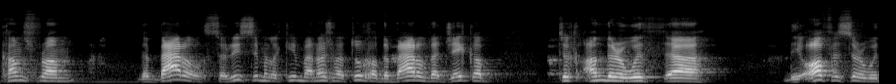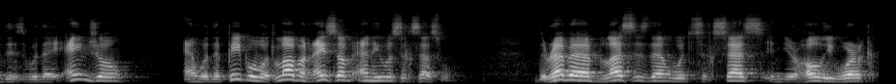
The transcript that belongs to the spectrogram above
comes from the battle, the battle that Jacob took under with uh, the officer, with this, with the angel, and with the people, with Lavan and Esav, and he was successful. The Rebbe blesses them with success in your holy work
